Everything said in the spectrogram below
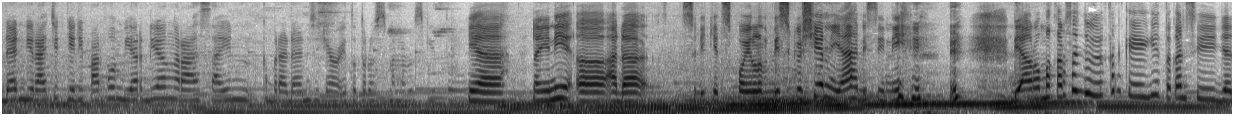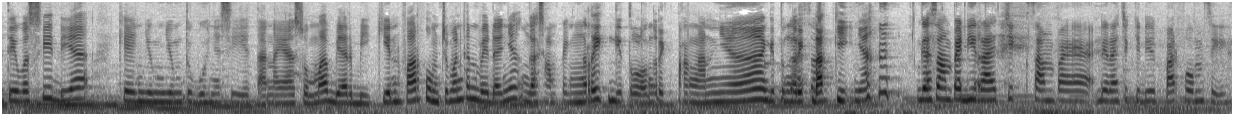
dan diracik jadi parfum biar dia ngerasain keberadaan si cewek itu terus menerus gitu. ya nah ini eh, ada sedikit spoiler discussion ya di sini di aroma karsa juga kan kayak gitu kan si Jatiwesi dia kayak nyium-nyium tubuhnya si Tanaya Suma biar bikin parfum. Cuman kan bedanya nggak sampai ngerik gitu loh ngerik tangannya gitu Nggak ngerik sam- dakinya. Gak sampai diracik sampai diracik jadi parfum sih.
